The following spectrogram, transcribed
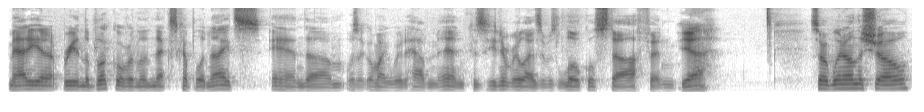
Maddie ended up reading the book over the next couple of nights and um, was like, "Oh my, to have him in," because he didn't realize it was local stuff and Yeah. so I went on the show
